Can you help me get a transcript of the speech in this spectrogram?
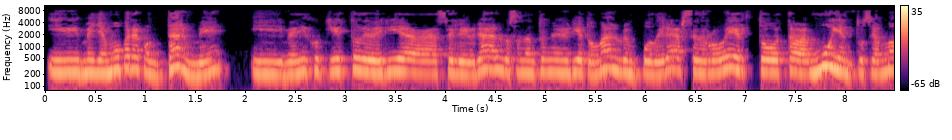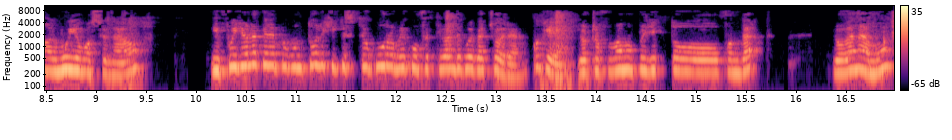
Y me llamó para contarme y me dijo que esto debería celebrarlo, San Antonio debería tomarlo, empoderarse de Roberto, estaba muy entusiasmado y muy emocionado. Y fui yo la que le preguntó, le dije, ¿qué se te ocurre? Me dijo un festival de Cuecachora. Ok, lo transformamos en proyecto Fondart, lo ganamos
